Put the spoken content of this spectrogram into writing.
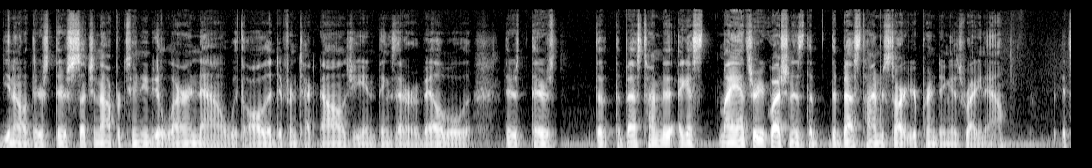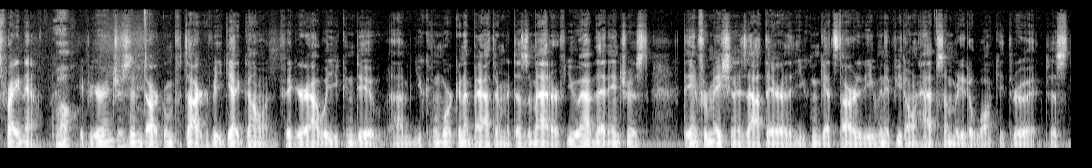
you know, there's there's such an opportunity to learn now with all the different technology and things that are available. There's there's the, the best time to I guess my answer to your question is the the best time to start your printing is right now. It's right now. Well, if you're interested in darkroom photography, get going. Figure out what you can do. Um, you can work in a bathroom. It doesn't matter. If you have that interest, the information is out there that you can get started, even if you don't have somebody to walk you through it. Just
